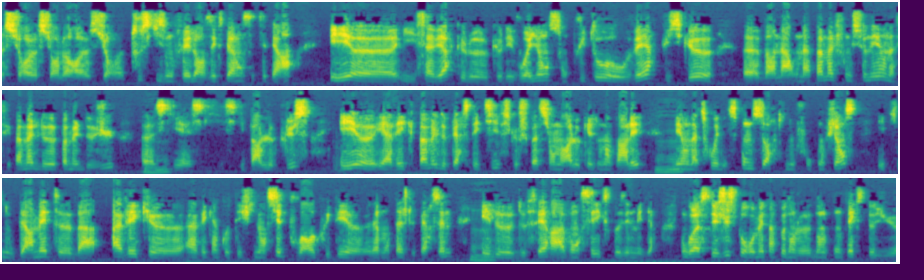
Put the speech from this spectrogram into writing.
sur sur leur sur tout ce qu'ils ont fait leurs expériences etc et euh, il s'avère que, le, que les voyants sont plutôt au vert puisque euh, bah, on, a, on a pas mal fonctionné, on a fait pas mal de pas mal de vues, euh, mhm. ce, qui est, ce, qui, ce, qui, parle le plus, et, euh, et, avec pas mal de perspectives, parce que je sais pas si on aura l'occasion d'en parler, mhm. mais on a trouvé des sponsors qui nous font confiance et qui nous permettent, bah, avec avec un côté financier, de pouvoir recruter davantage de personnes mhm. et de, de, faire avancer, exploser le média. Donc voilà, c'était juste pour remettre un peu dans le dans le contexte du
